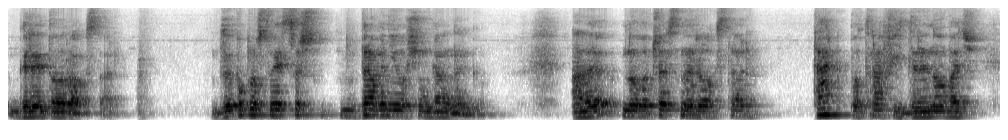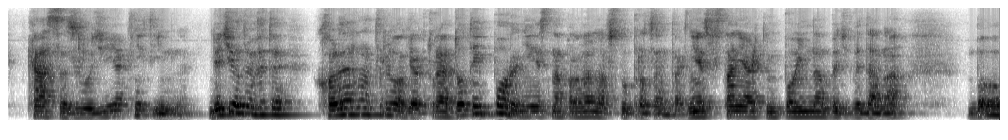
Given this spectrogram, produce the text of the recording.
gry to Rockstar. Że po prostu jest coś prawie nieosiągalnego. Ale nowoczesny Rockstar tak potrafi drenować kasę z ludzi jak nikt inny. Wiecie o tym, że ta cholerna trylogia, która do tej pory nie jest naprawiona w 100%, nie jest w stanie jakim powinna być wydana, bo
